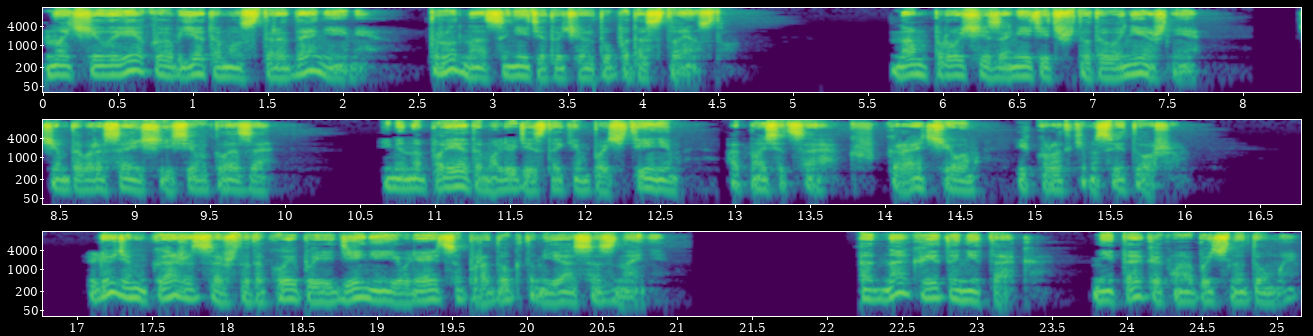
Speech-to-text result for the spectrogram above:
Но человеку, объятому страданиями, трудно оценить эту черту по достоинству. Нам проще заметить что-то внешнее, чем-то бросающееся в глаза. Именно поэтому люди с таким почтением относятся к вкрадчивым и кротким святошам. Людям кажется, что такое поведение является продуктом я-осознания. Однако это не так, не так, как мы обычно думаем.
